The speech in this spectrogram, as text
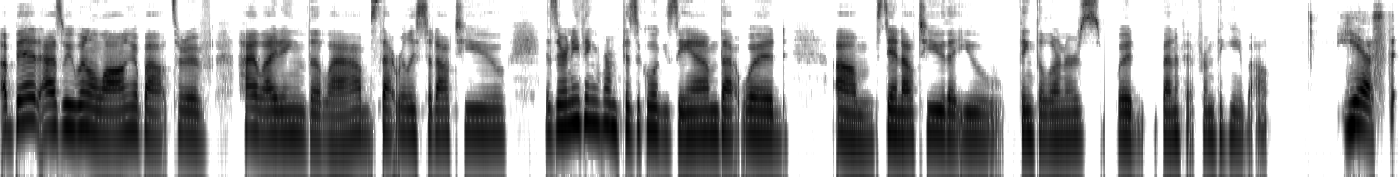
a bit as we went along about sort of highlighting the labs that really stood out to you. Is there anything from physical exam that would um, stand out to you that you think the learners would benefit from thinking about? Yes, th-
